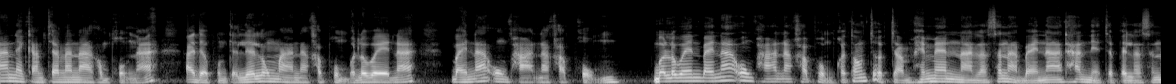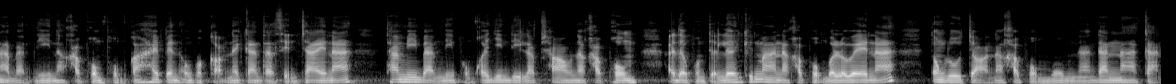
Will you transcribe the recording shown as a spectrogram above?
5 ในการจารณาของผมนะะเดี๋ยวผมจะเลื่อนลงมานะครับผมบริเวณนะ ใบหน้าองค์พระนะครับผม บริเวณใบหน้าองค์พระนะครับผมก็ต้องจดจำให้แม่นนะลักษณะใบหน้าท่านเนี่ยจะเป็นลักษณะแบบนี้นะครับผมผมก็ให้เป็นองค์ประกอบในการตัดสินใจนะ ถ้ามีแบบนี้ผมก็ยินดีรับเช่านะครับผมเดี๋ยวผมจะเลื่อนขึ้นมานะครับผมบริเวณนะ ตรงรูจอดนะครับผมมุมนะด้านหน้ากัน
